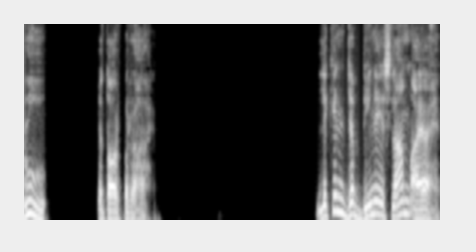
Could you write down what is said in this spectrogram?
روح کے طور پر رہا ہے لیکن جب دین اسلام آیا ہے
